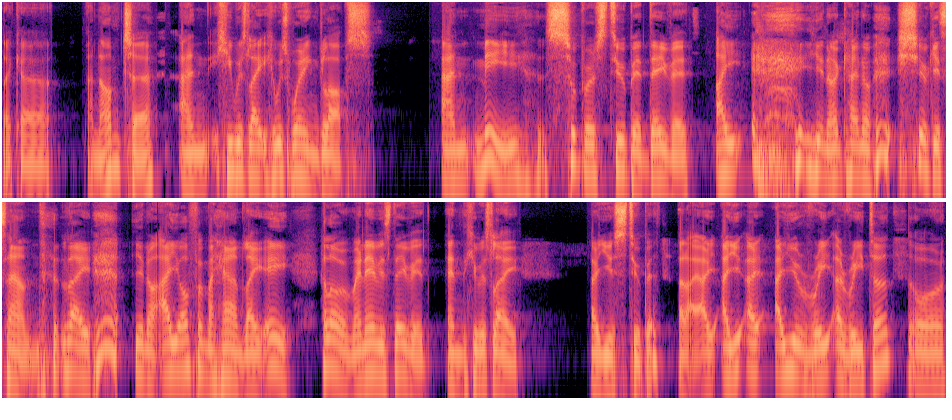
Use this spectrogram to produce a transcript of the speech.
like a an armchair, and he was like he was wearing gloves. And me, super stupid David, I, you know, kind of shook his hand. like, you know, I offered my hand, like, hey, hello, my name is David. And he was like, are you stupid? Are, are, are you, are, are you re- a retard? Or,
